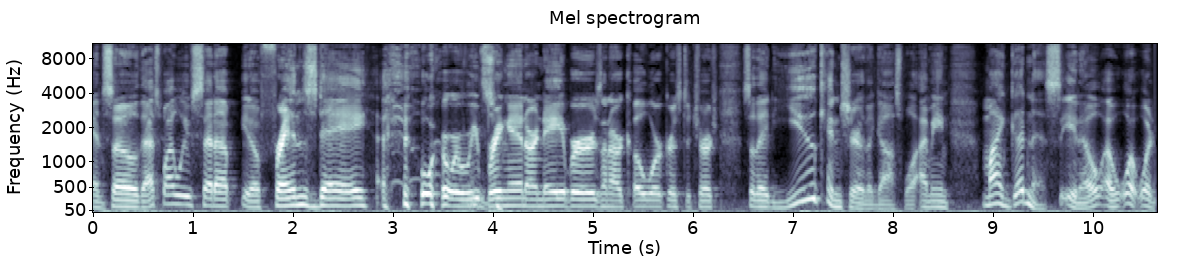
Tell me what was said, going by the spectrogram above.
And so that's why we've set up, you know, Friends Day, where, we bring in our neighbors and our coworkers to church so that you can share the gospel. I mean, my goodness, you know, uh, what what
